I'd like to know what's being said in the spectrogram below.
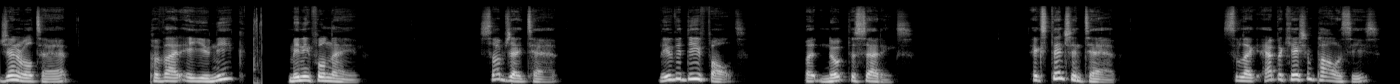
General tab. Provide a unique, meaningful name. Subject tab. Leave the default, but note the settings. Extension tab. Select Application Policies,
